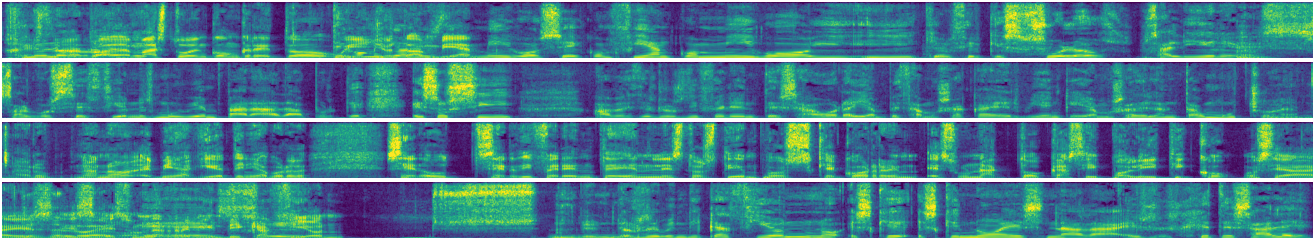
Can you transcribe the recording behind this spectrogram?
gestionarlo. to- Además, tú en concreto Tengo y yo millones de también. amigos, ¿eh? confían conmigo y, y quiero decir que suelo salir, eh, salvo excepciones, muy bien parada, porque eso sí, a veces los diferentes ahora ya empezamos a caer bien, que ya hemos adelantado mucho. ¿eh? Claro, no, no, eh, mira, aquí yo tenía por ser, ser diferente en estos tiempos que corren es un acto casi político, o sea, es, una Eh, reivindicación. reivindicación no es que es que no es nada es, es que te sale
